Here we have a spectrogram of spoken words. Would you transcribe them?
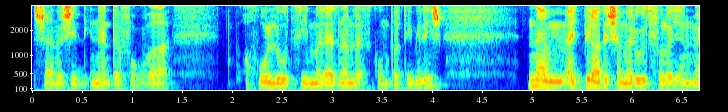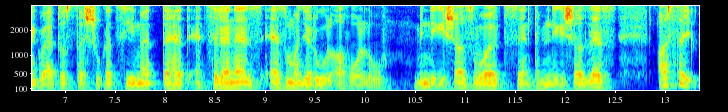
sajnos innentől fogva a holló címmel ez nem lesz kompatibilis. Nem, egy pillanat sem merült fel, hogy megváltoztassuk a címet, tehát egyszerűen ez, ez magyarul a holló mindig is az volt, szerintem mindig is az lesz. Azt, hogy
